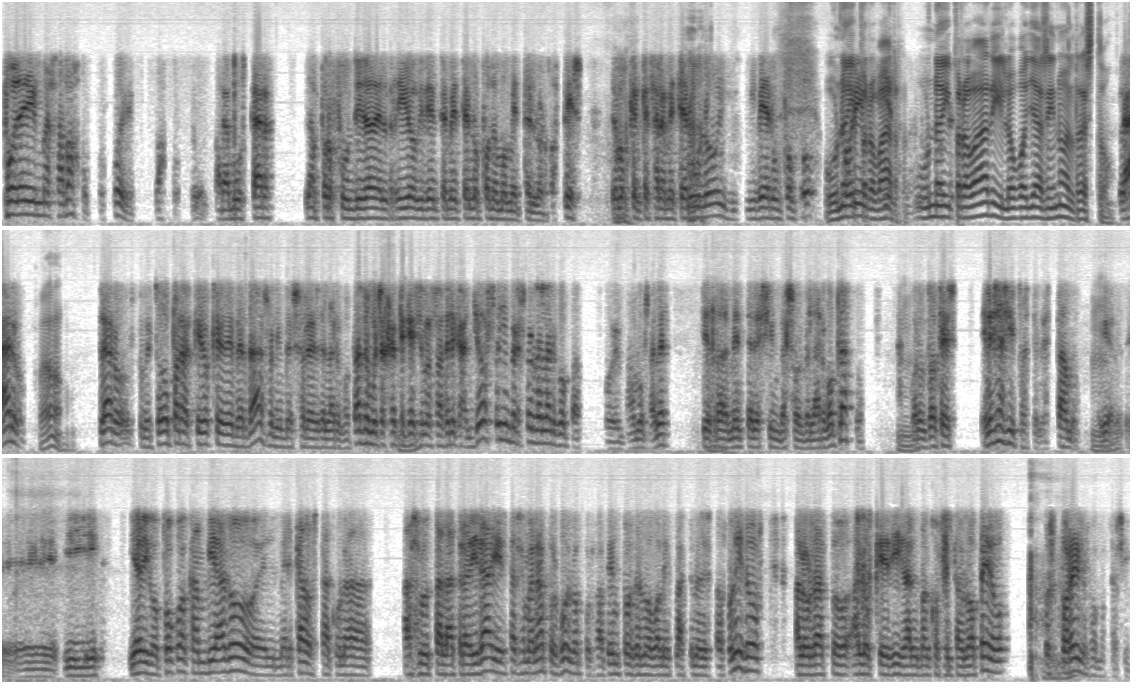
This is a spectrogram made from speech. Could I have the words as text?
puede ir más abajo, pues puede, abajo, para buscar la profundidad del río, evidentemente no podemos meter los dos pies. Tenemos que empezar a meter uno y, ver un poco. Uno y probar, uno y probar y luego ya si no el resto. Claro. claro. claro, sobre todo para aquellos que de verdad son inversores de largo plazo. Hay mucha gente que se nos acercan, yo soy inversor de largo plazo. Pues vamos a ver si realmente eres inversor de largo plazo. Por entonces, en esa situación estamos. Eh, y ya digo, poco ha cambiado, el mercado está con una absoluta lateralidad y esta semana, pues bueno, pues atentos de nuevo a la inflación en Estados Unidos, a los datos, a lo que diga el Banco Central Europeo, pues por ahí nos vamos así.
